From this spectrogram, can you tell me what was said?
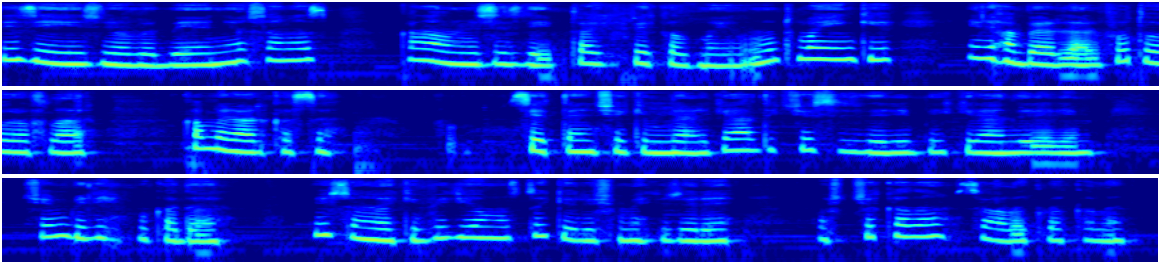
Diziyi izliyor ve beğeniyorsanız kanalımızı izleyip takipte kalmayı unutmayın ki yeni haberler, fotoğraflar, kamera arkası, setten çekimler geldikçe sizleri bilgilendirelim. Şimdilik bu kadar. Bir sonraki videomuzda görüşmek üzere. Hoşçakalın, sağlıkla kalın.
